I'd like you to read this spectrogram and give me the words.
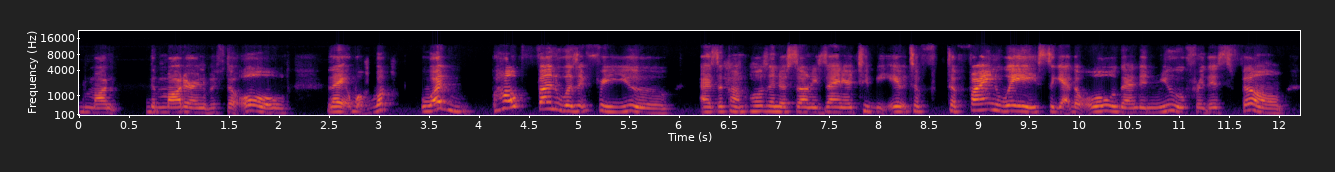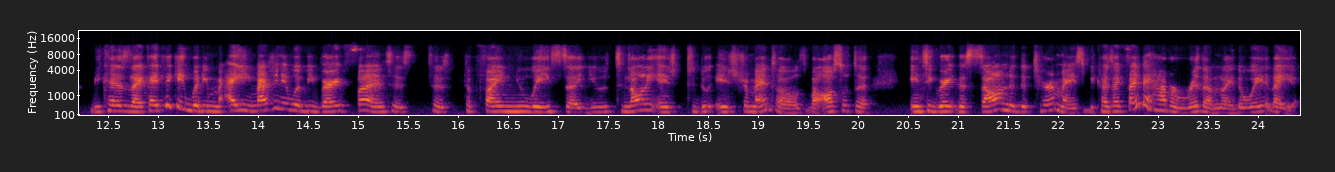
mod- the modern with the old, like what what what how fun was it for you as a composer and a sound designer to be able to to find ways to get the old and the new for this film because like I think it would I imagine it would be very fun to to to find new ways to use to not only in, to do instrumentals but also to integrate the sound of the termites because I find they have a rhythm like the way like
